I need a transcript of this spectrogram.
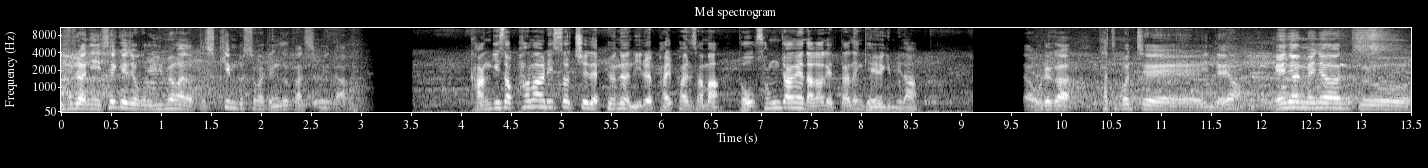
리쥬란이 세계적으로 유명한 어떤 스킨 부스터가 된 것 같습니다. 강기석 파마 리서치 대표는 이를 발판 삼아 더욱 성장해 나가겠다는 계획입니다. 올해가 다섯 번째인데요. 매년 매년 그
